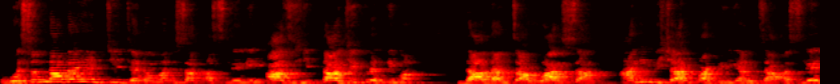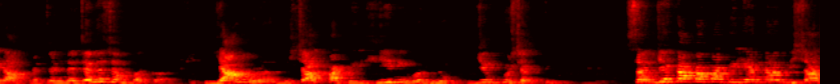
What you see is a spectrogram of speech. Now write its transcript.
वसंतदादा यांची जनमनसात असलेली आज ही ताजी प्रतिमा दादांचा वारसा आणि विशाल पाटील यांचा असलेला प्रचंड जनसंपर्क यामुळं विशाल पाटील ही निवडणूक जिंकू शकतील. संजय काका पाटील यांना विशाल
